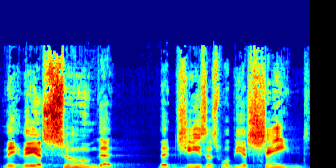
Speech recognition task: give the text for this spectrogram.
They, they assume that, that Jesus will be ashamed,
